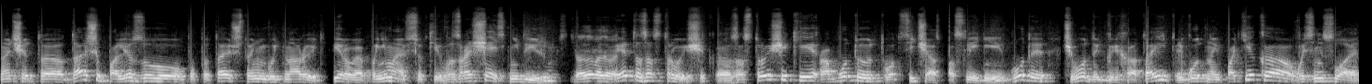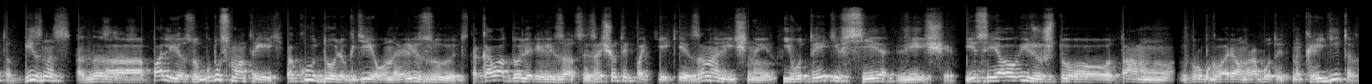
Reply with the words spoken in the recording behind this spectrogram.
Значит, э, дальше полезу, попытаюсь что-нибудь нарыть. Первое, понимаю, все-таки, возвращаясь к недвижимости. Да, давай, давай. Это застройщик. Застройщики работают вот сейчас, последние годы, чего до греха таить. Льготная ипотека вознесла этот бизнес. Однозначно. А, полезу, буду смотреть, какую долю, где он реализует, какова доля реализации за счет ипотеки, за наличные. И вот эти все вещи. Если я увижу, что там, грубо говоря, он работает на кредитах,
